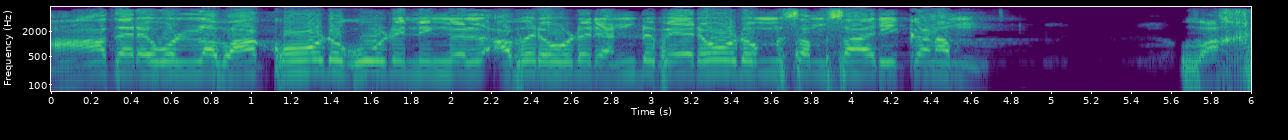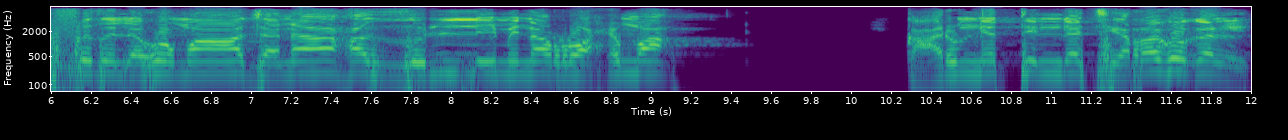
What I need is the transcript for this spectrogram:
ആദരവുള്ള വാക്കോടുകൂടി നിങ്ങൾ അവരോട് രണ്ടുപേരോടും സംസാരിക്കണം. കാരുണ്യത്തിന്റെ ചിറകുകൾ.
